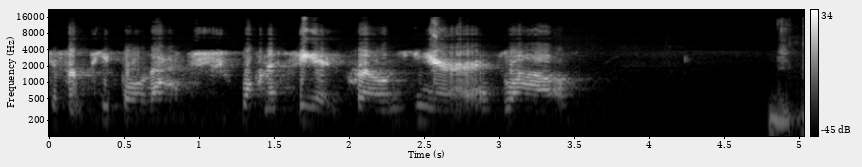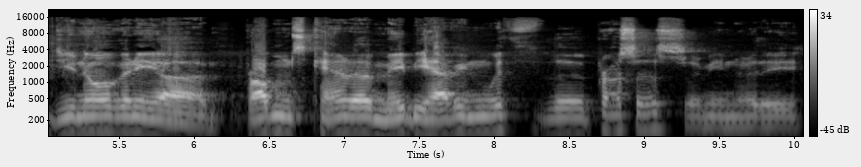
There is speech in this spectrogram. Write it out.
different people that want to see it grown here as well. Do you know of any uh, problems Canada may be having with the process? I mean, are they?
